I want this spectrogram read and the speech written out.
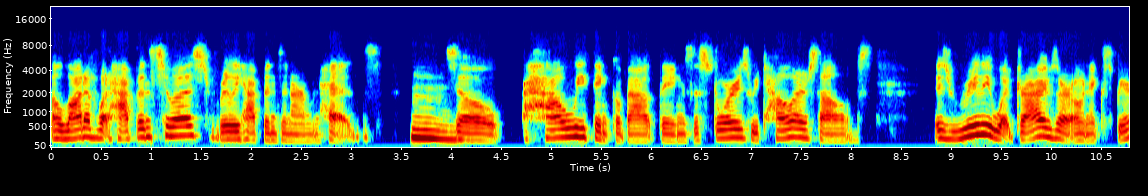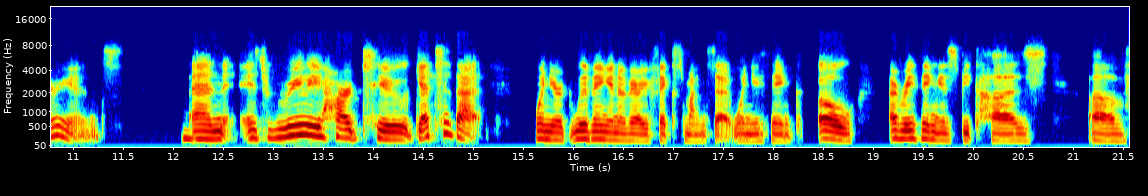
a lot of what happens to us really happens in our own heads. Mm. So, how we think about things, the stories we tell ourselves, is really what drives our own experience. Mm. And it's really hard to get to that when you're living in a very fixed mindset, when you think, oh, everything is because of,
